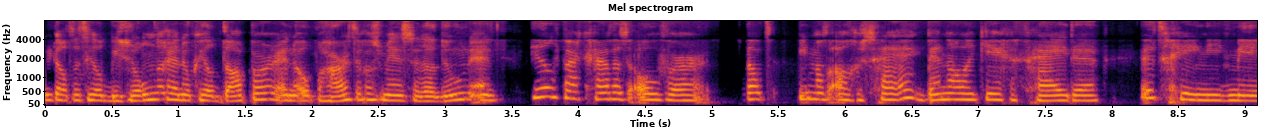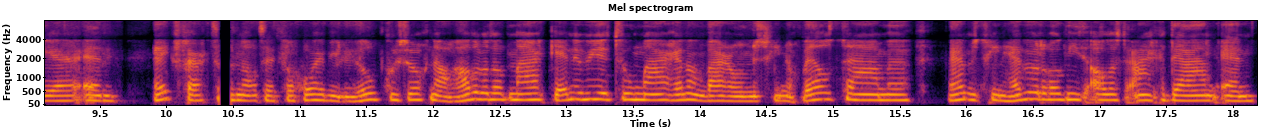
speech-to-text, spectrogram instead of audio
Ik vind het heel bijzonder en ook heel dapper en openhartig als mensen dat doen. En heel vaak gaat het over dat iemand al gescheiden, ik ben al een keer gescheiden, het ging niet meer. En ik vraag dan altijd van, goh, hebben jullie hulp gezocht? Nou, hadden we dat maar, kennen we je toen maar. En dan waren we misschien nog wel samen. Hè, misschien hebben we er ook niet alles aan gedaan. En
